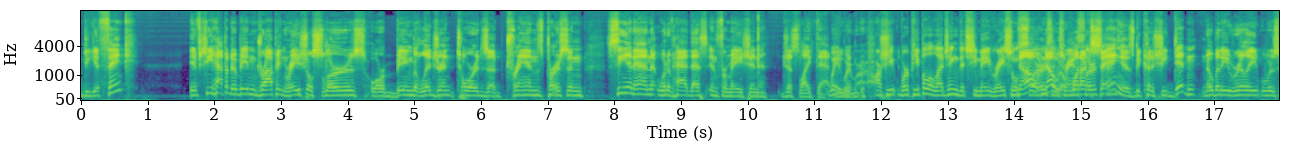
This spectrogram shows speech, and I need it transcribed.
Do you think? If she happened to have been dropping racial slurs or being belligerent towards a trans person, CNN would have had this information just like that. Wait, We were, are pe- were people alleging that she made racial no, slurs no. trans What I'm saying things? is because she didn't, nobody really was.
